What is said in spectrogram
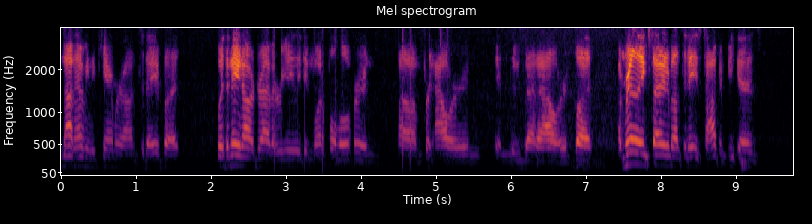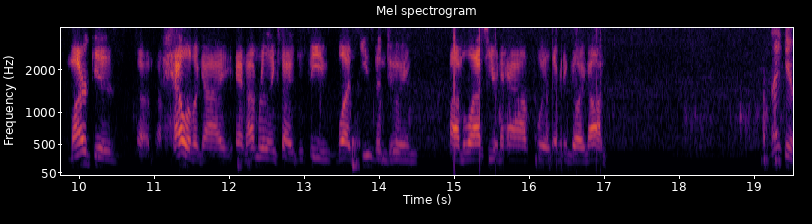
not having the camera on today, but with an eight-hour drive, I really didn't want to pull over and um, for an hour and, and lose that hour. But I'm really excited about today's topic because Mark is um, a hell of a guy, and I'm really excited to see what he's been doing um, the last year and a half with everything going on. Thank you.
